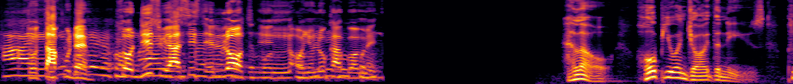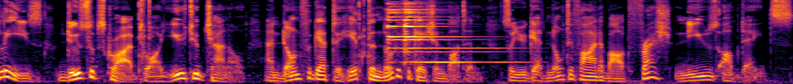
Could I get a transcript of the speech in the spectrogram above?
to tackle them. So this will assist a lot in Oyun local government. Hello, hope you enjoyed the news. Please do subscribe to our YouTube channel and don't forget to hit the notification button so you get notified about fresh news updates.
